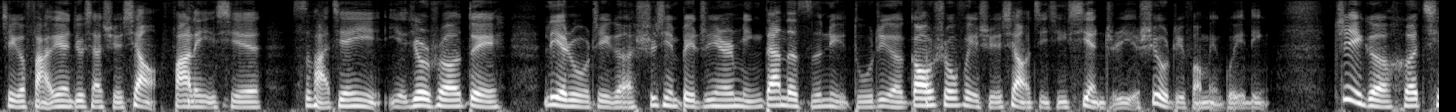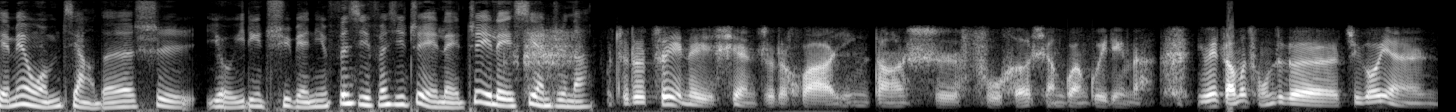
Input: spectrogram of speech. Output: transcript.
这个法院就向学校发了一些司法建议，也就是说，对列入这个失信被执行人名单的子女读这个高收费学校进行限制，也是有这方面规定。这个和前面我们讲的是有一定区别。您分析分析这一类这一类限制呢？觉得这一类限制的话，应当是符合相关规定的。因为咱们从这个最高院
